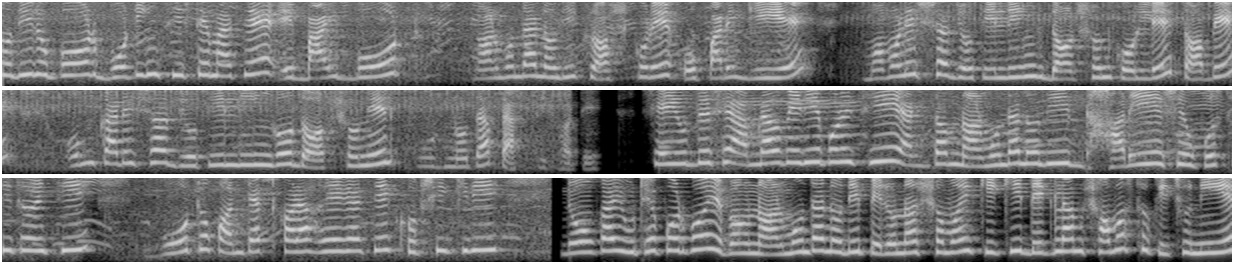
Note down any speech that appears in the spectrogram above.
নদীর উপর বোটিং সিস্টেম আছে, এই বাই বোট নর্মদা নদী ক্রস করে ওপারে গিয়ে মমলেশ্বর জ্যোতির্লিঙ্গ দর্শন করলে তবে ওমকারেশ্বর জ্যোতির্লিঙ্গ দর্শনের পূর্ণতা প্রাপ্তি ঘটে। সেই উদ্দেশ্যে আমরাও বেরিয়ে পড়েছি, একদম নর্মদা নদীর ধারে এসে উপস্থিত হয়েছি। বোটও কন্ট্যাক্ট করা হয়ে গেছে। খুব শিগগিরই নৌকায় উঠে পড়ব এবং নর্মদা নদী পেরোনোর সময় কি কি দেখলাম সমস্ত কিছু নিয়ে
